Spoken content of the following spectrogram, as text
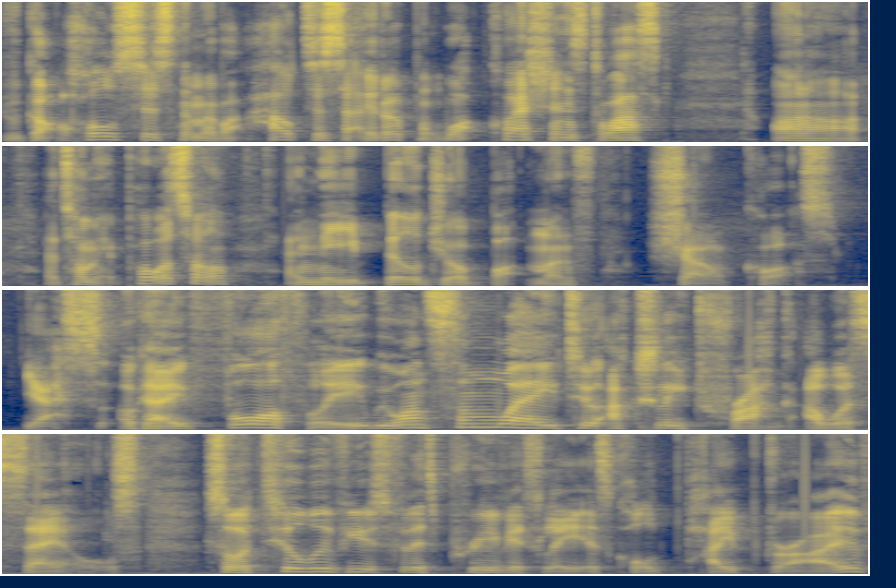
we've got a whole system about how to set it up and what questions to ask on our Atomic Portal and the Build Your Bot Month show course. Yes. Okay. Fourthly, we want some way to actually track our sales. So a tool we've used for this previously is called Pipedrive.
